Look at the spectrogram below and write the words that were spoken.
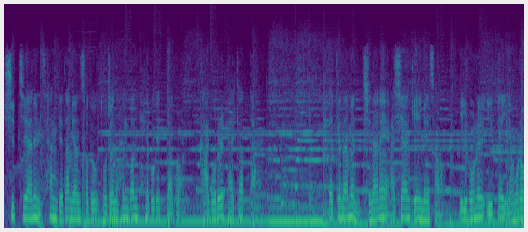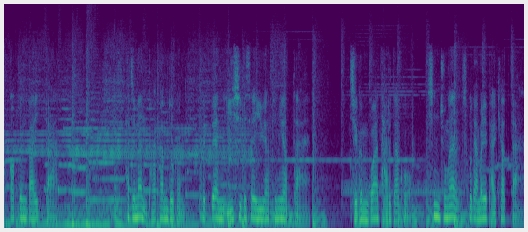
쉽지 않은 상대다면서도 도전 한번 해보겠다고 각오를 밝혔다. 베트남은 지난해 아시안게임에서 일본을 1대0으로 꺾은 바 있다. 하지만 박 감독은 그땐 22세 이하 팀이었다. 지금과 다르다고 신중한 소감을 밝혔다.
